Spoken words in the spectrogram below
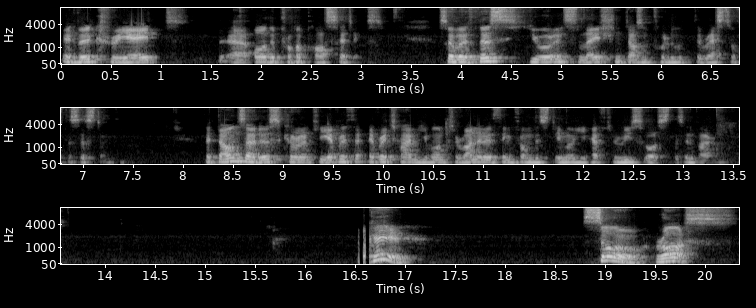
it will create uh, all the proper path settings. So with this, your installation doesn't pollute the rest of the system. The downside is currently every, every time you want to run anything from this demo, you have to resource this environment. Okay, so ROS,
